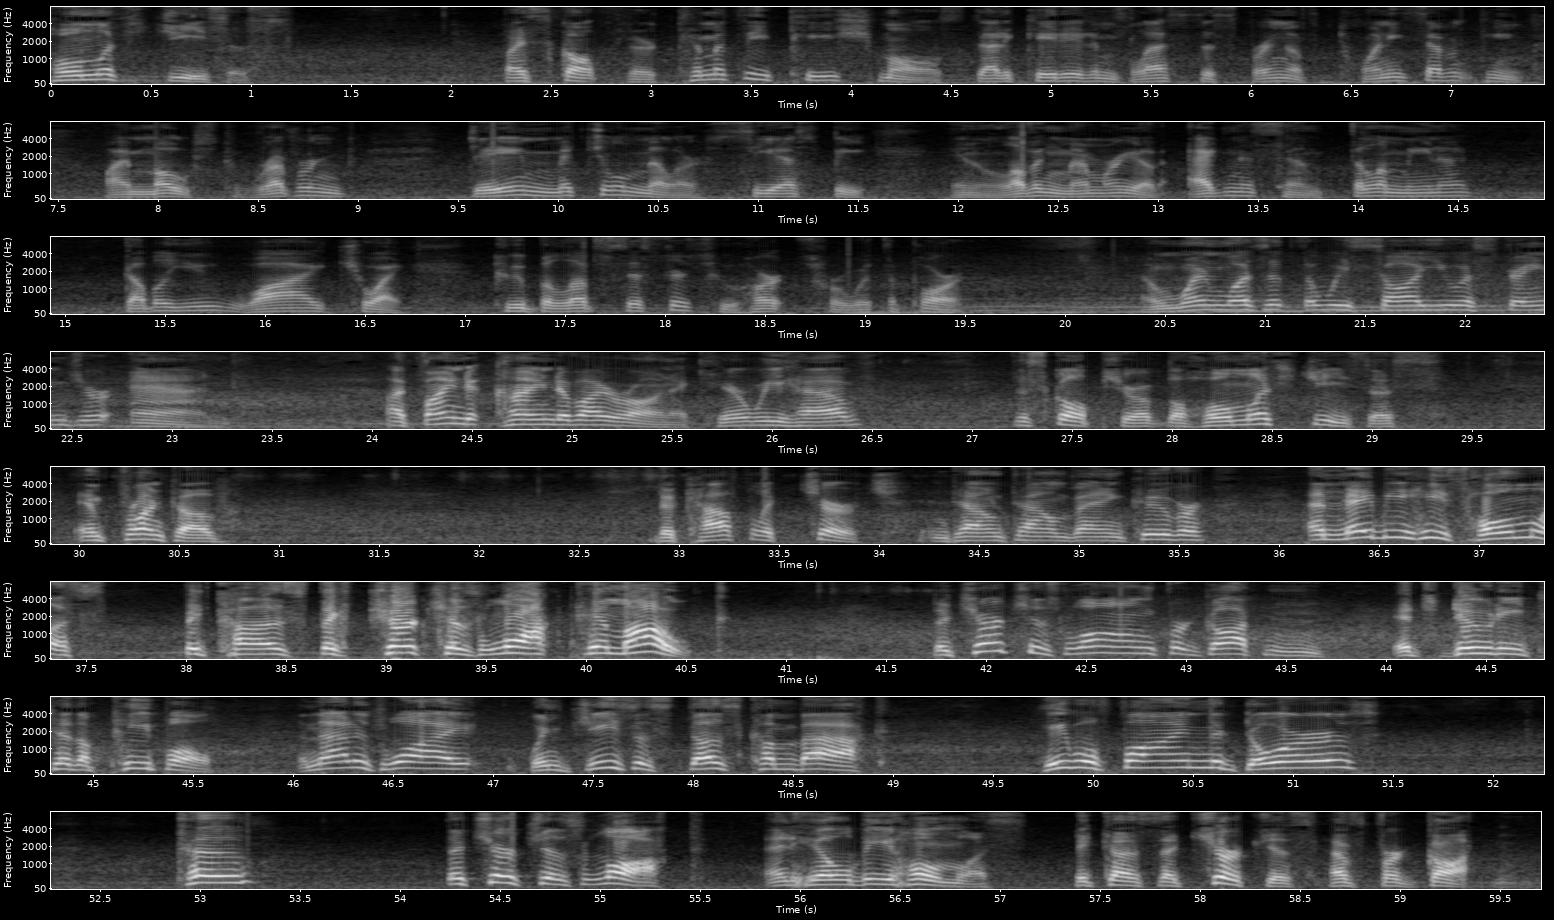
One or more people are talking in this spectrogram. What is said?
Homeless Jesus by sculptor Timothy P. Schmalz, dedicated and blessed the spring of 2017 by Most Reverend J. Michael Miller, CSB, in loving memory of Agnes and Philomena W. Y. Choi, two beloved sisters whose hearts were with the poor. And when was it that we saw you a stranger? And I find it kind of ironic. Here we have the sculpture of the homeless Jesus in front of the Catholic Church in downtown Vancouver. And maybe he's homeless because the church has locked him out. The church has long forgotten its duty to the people. And that is why when Jesus does come back, he will find the doors to the churches locked and he'll be homeless because the churches have forgotten.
